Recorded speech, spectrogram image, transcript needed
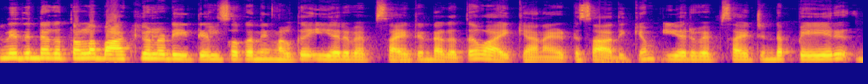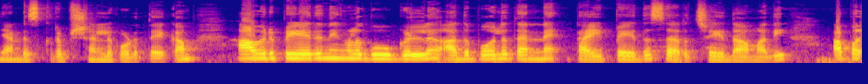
ഇനി ഇതിന്റെ അകത്തുള്ള ബാക്കിയുള്ള ഡീറ്റെയിൽസ് ഒക്കെ നിങ്ങൾക്ക് ഈ ഒരു വെബ്സൈറ്റിന്റെ അകത്ത് വായിക്കാനായിട്ട് സാധിക്കും. ഈ ഒരു വെബ്സൈറ്റിന്റെ പേര് ഞാൻ ഡിസ്ക്രിപ്ഷനിൽ കൊടുത്തേക്കാം. ആ ഒരു പേര് നിങ്ങൾ ഗൂഗിളിൽ അതുപോലെ തന്നെ ടൈപ്പ് ചെയ്ത് സെർച്ച് ചെയ്താൽ മതി. അപ്പോൾ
